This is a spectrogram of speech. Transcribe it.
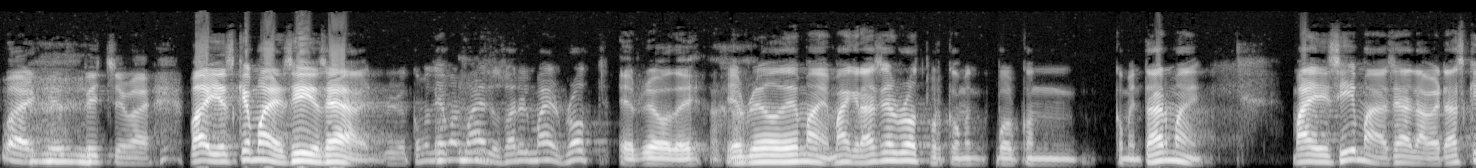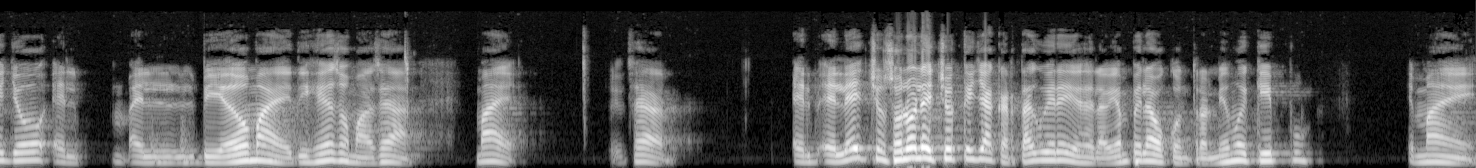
mae, qué despiche, mae. Mae, es que, mae, sí, o sea, ¿cómo se llama el mae? El usuario, el mae, Rod. ROD. ajá. ROD, mae. Mae, gracias, Rod, por, comen- por con- comentar, mae. Mae, sí, mae, o sea, la verdad es que yo, el, el video, mae, dije eso, mae, o sea, mae, o sea, el, el hecho, solo el hecho que ya Cartago y Heredia se le habían peleado contra el mismo equipo, mae,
